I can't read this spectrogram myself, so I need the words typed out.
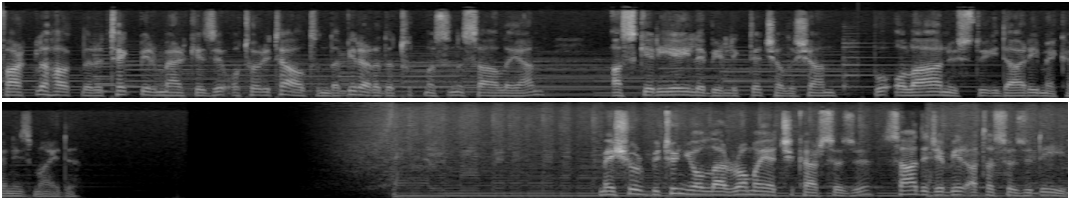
farklı halkları tek bir merkezi otorite altında bir arada tutmasını sağlayan, askeriye ile birlikte çalışan bu olağanüstü idari mekanizmaydı. Meşhur bütün yollar Roma'ya çıkar sözü sadece bir atasözü değil,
